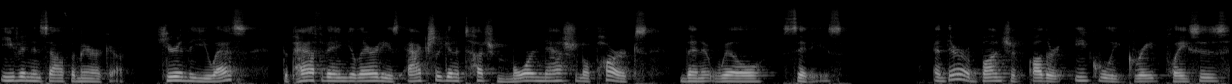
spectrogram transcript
even in South America. Here in the US, the path of annularity is actually going to touch more national parks than it will cities. And there are a bunch of other equally great places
